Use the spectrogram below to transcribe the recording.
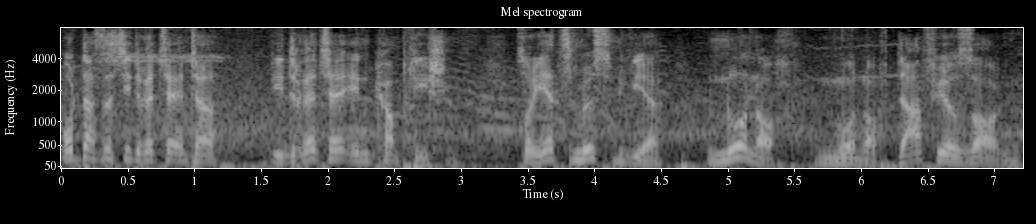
Und das ist die dritte Inter, die dritte Incompletion. So, jetzt müssen wir nur noch, nur noch dafür sorgen,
